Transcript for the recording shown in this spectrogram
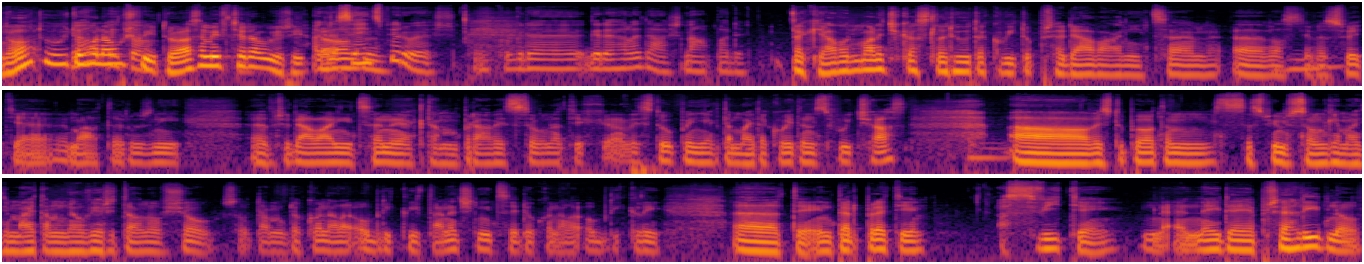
No, to už toho to. to. Já jsem mi včera už říkal. A kde se inspiruješ? Jako kde, kde hledáš nápady? Tak já od malička sleduju takovýto předávání cen eh, vlastně hmm. ve světě máte různý eh, předávání cen, jak tam právě jsou na těch eh, vystoupení, jak tam mají takový ten svůj čas a vystupují tam se svým songem a mají tam neuvěřitelnou show. Jsou tam dokonale oblíklí tanečníci, dokonale oblíklí uh, ty interpreti a svítěj, ne, nejde je přehlídnout.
